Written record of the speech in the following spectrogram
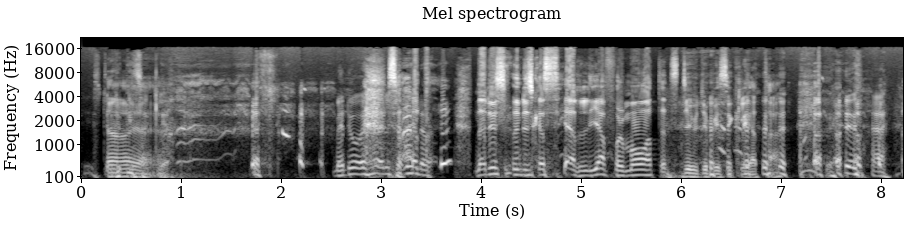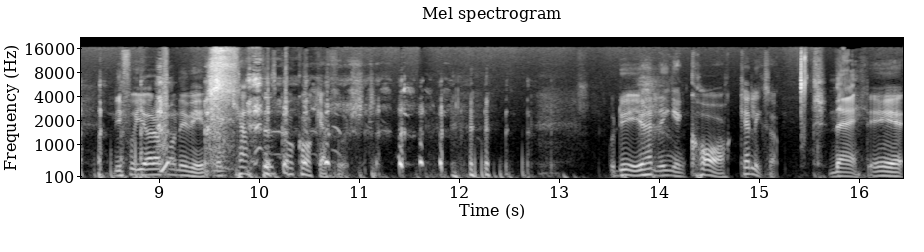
i Studio Ja, ja, ja. Bicicleta. Men då hälsar att, när, du, när du ska sälja formatet Studio Bicicleta. Ni får göra vad ni vill, men katten ska ha kaka först. Och det är ju heller ingen kaka liksom. Nej, Det är,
